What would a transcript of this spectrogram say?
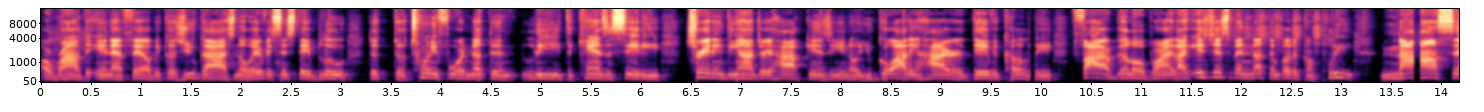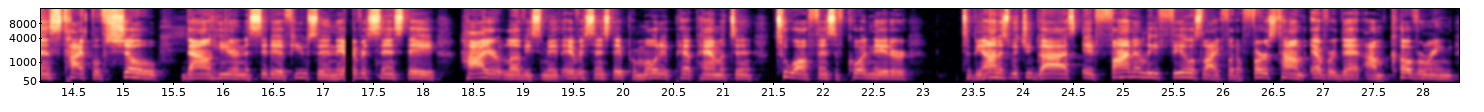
around the NFL because you guys know ever since they blew the, the 24 nothing lead to Kansas City, trading DeAndre Hopkins, you know, you go out and hire David Culley, fire Bill O'Brien. Like it's just been nothing but a complete nonsense type of show down here in the city of Houston. Ever since they hired Lovie Smith, ever since they promoted Pep Hamilton to offensive coordinator, to be honest with you guys, it finally feels like for the first time ever that I'm covering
